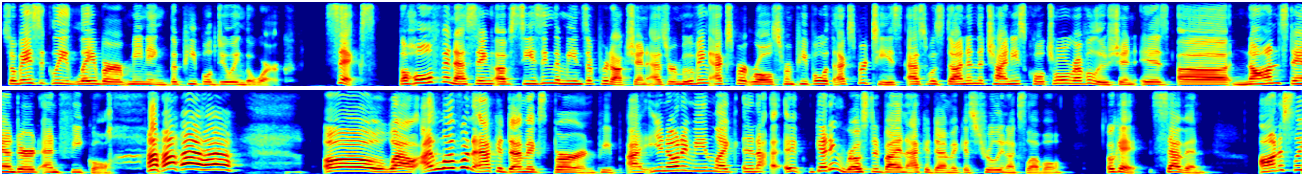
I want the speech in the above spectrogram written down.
So basically, labor meaning the people doing the work. Six, the whole finessing of seizing the means of production as removing expert roles from people with expertise, as was done in the Chinese Cultural Revolution, is uh, non standard and fecal. oh wow. I love when academics burn people I, you know what i mean? Like and getting roasted by an academic is truly next level. Okay seven Honestly,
